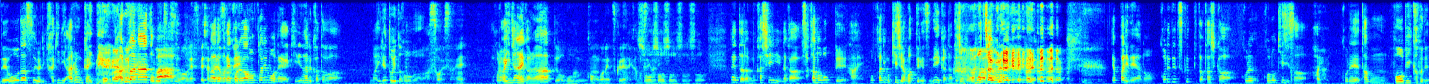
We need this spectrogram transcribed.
でオーダー数より限りあるんかいっていうのがあるわなとえ思いつつ、まあそのねスペシャルまあでもねこれは本当にもうね気になる方は、まあ、入れといた方がまあそうですよね。これはいいんじゃないかなって思う、今後ね作れない可能性そうがそうそうそうそうだったら昔なんか遡ってはい。他にも生地余ってるやつねえかなってちょっと思っちゃうぐらい。やっぱりねあのこれで作ってた確かこれこの生地さはいはい。これ多分 4B カフで。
